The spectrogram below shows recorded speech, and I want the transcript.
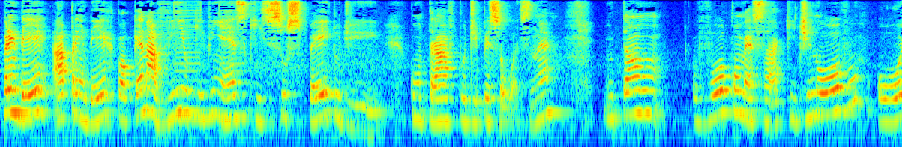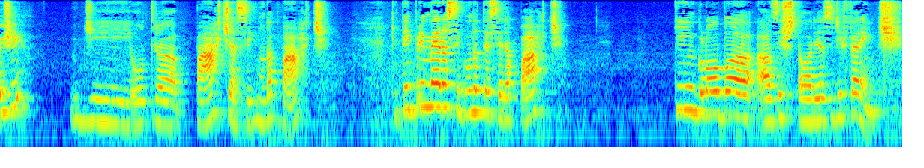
prender, aprender qualquer navio que viesse que suspeito de com tráfico de pessoas, né? Então, vou começar aqui de novo hoje de outra parte, a segunda parte, que tem primeira, segunda, terceira parte, que engloba as histórias diferentes.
